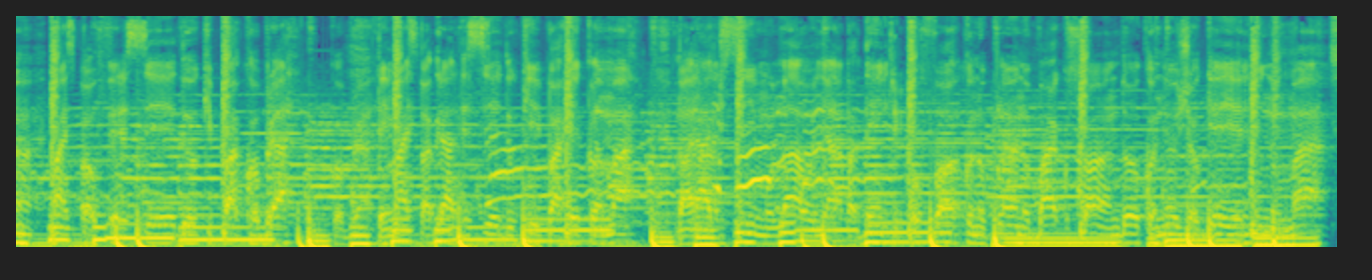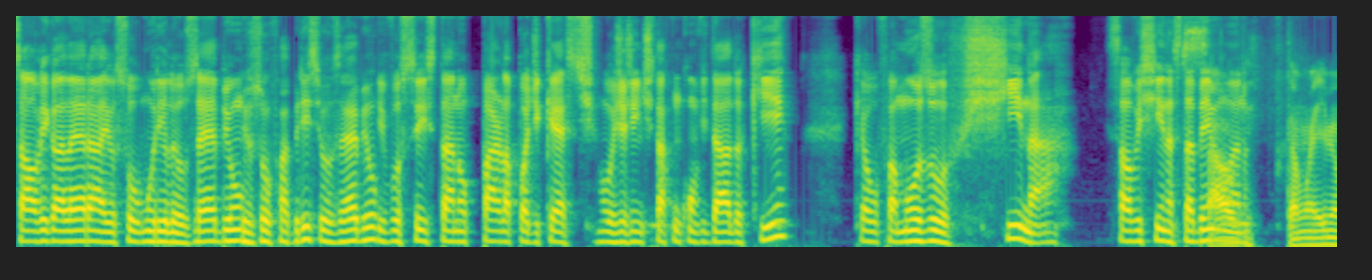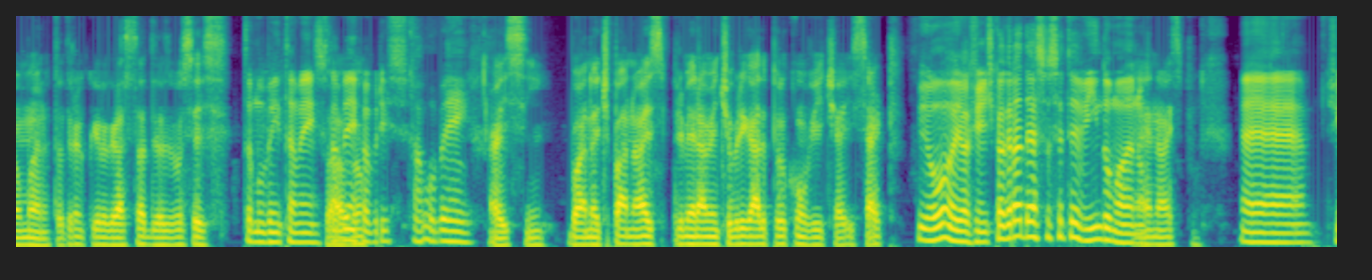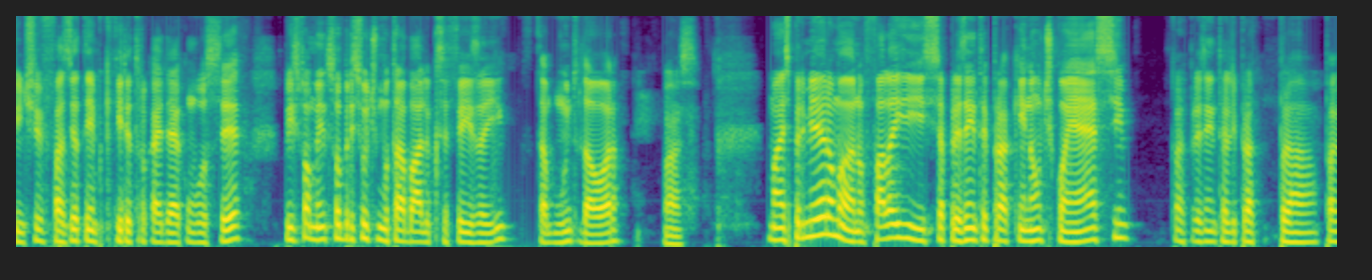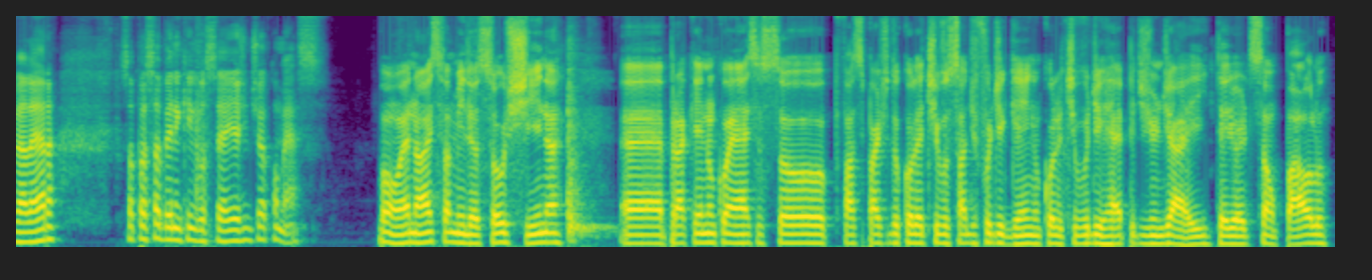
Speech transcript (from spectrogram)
uh, mais pra oferecer do que pra cobrar. Tem mais pra agradecer do que pra reclamar. Parar de simular, olhar pra dentro e pôr foco no plano. O barco só andou quando eu joguei ele no mar. Salve galera, eu sou o Murilo Eusébio. Eu sou o Fabrício Eusébio. E você está no Parla Podcast. Hoje a gente está com um convidado aqui, que é o famoso China. Salve China, você tá bem, meu mano? Tamo aí, meu mano. Tô tranquilo, graças a Deus. E vocês? Tamo bem também. Você tá bem, Fabrício? Tamo bem. Aí sim. Boa noite pra nós. Primeiramente, obrigado pelo convite aí, certo? Eu, a gente que agradece você ter vindo, mano. É nóis, pô. É, a gente fazia tempo que queria trocar ideia com você, principalmente sobre esse último trabalho que você fez aí. Tá muito da hora. Massa. Mas primeiro, mano, fala aí, se apresenta aí pra quem não te conhece. Apresenta ali pra, pra, pra galera. Só pra saberem quem você é e a gente já começa. Bom, é nóis, família. Eu sou o China. É, pra quem não conhece, eu sou faço parte do coletivo Só de Food Gang, um coletivo de rap de Jundiaí, interior de São Paulo.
